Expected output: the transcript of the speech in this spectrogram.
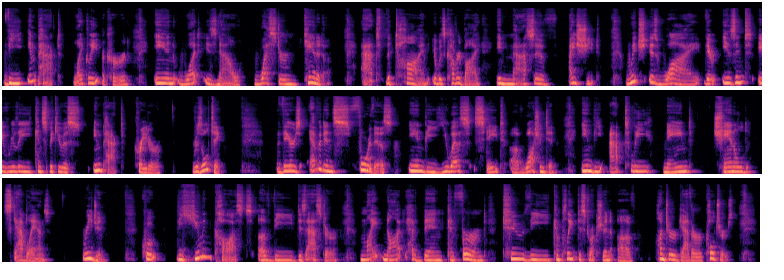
The impact likely occurred in what is now Western Canada. At the time, it was covered by a massive ice sheet, which is why there isn't a really conspicuous impact crater resulting. There's evidence for this in the US state of Washington, in the aptly named Channeled Scablands region. Quote, the human costs of the disaster might not have been confirmed to the complete destruction of hunter gatherer cultures,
